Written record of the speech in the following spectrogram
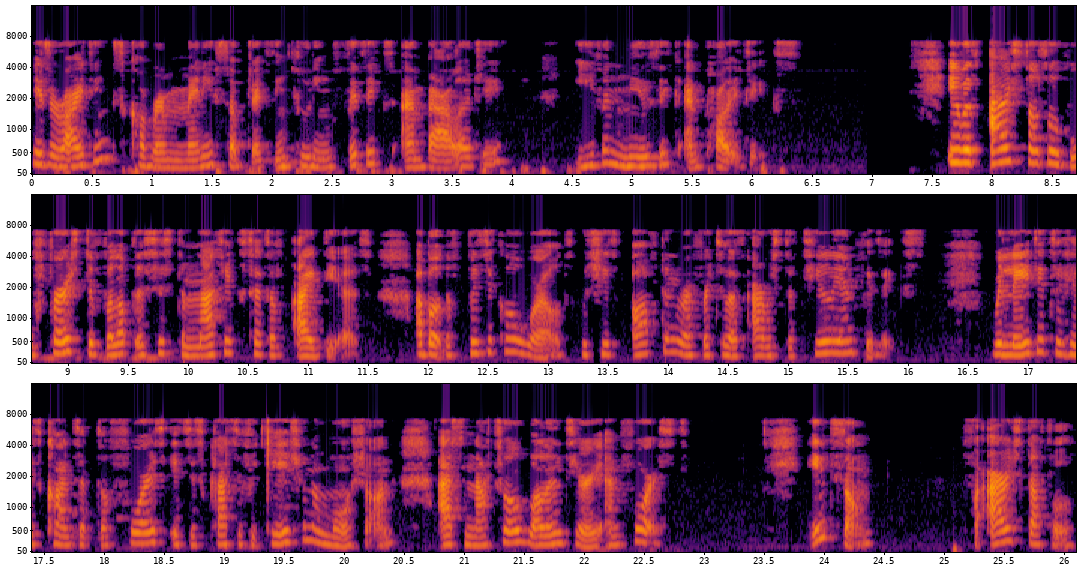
His writings cover many subjects including physics and biology, even music and politics. It was Aristotle who first developed a systematic set of ideas about the physical world which is often referred to as Aristotelian physics. Related to his concept of force is his classification of motion as natural, voluntary, and forced. In sum, for Aristotle,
